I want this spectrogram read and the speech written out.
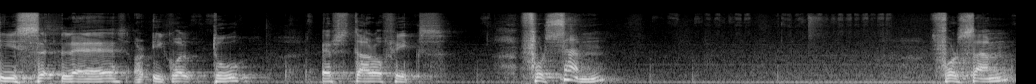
is less or equal to f star of x. For some for some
